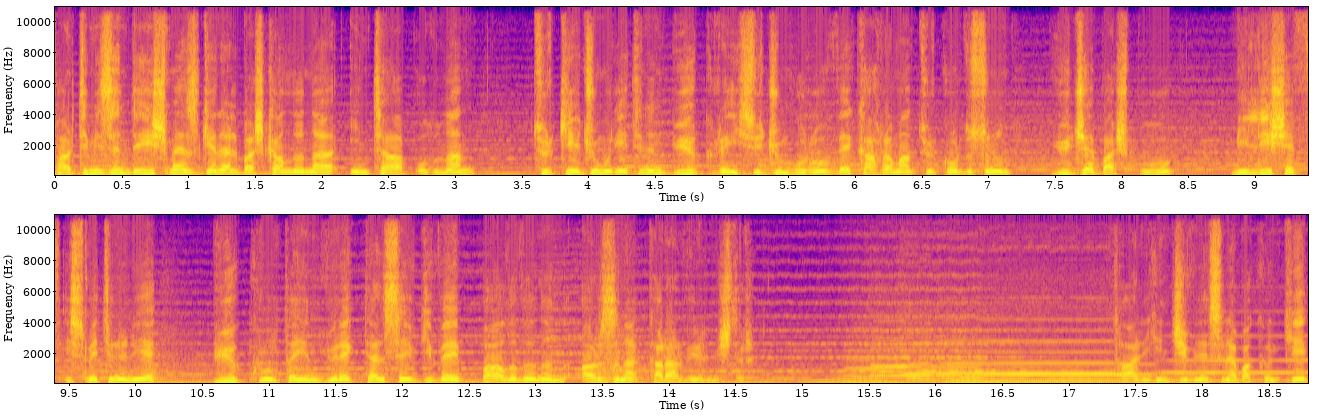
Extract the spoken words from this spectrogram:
Partimizin değişmez genel başkanlığına intihap olunan Türkiye Cumhuriyeti'nin büyük reisi cumhuru ve kahraman Türk ordusunun yüce başbuğu Milli Şef İsmet İnönü'ye Büyük Kurultay'ın yürekten sevgi ve bağlılığının arzına karar verilmiştir. Talihin civlesine bakın ki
